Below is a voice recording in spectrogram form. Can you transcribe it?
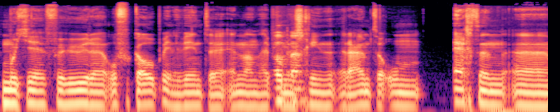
moet je verhuren of verkopen in de winter. En dan heb je Open. misschien ruimte om echt een, eh,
